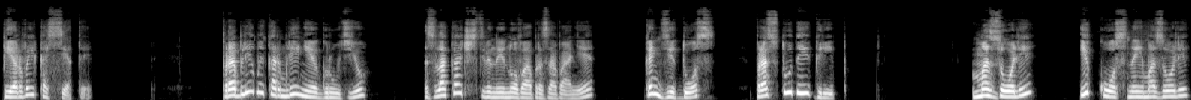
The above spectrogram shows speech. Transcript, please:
первой кассеты. Проблемы кормления грудью, злокачественные новообразования, кандидоз, простуды и грипп, мозоли и костные мозоли,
